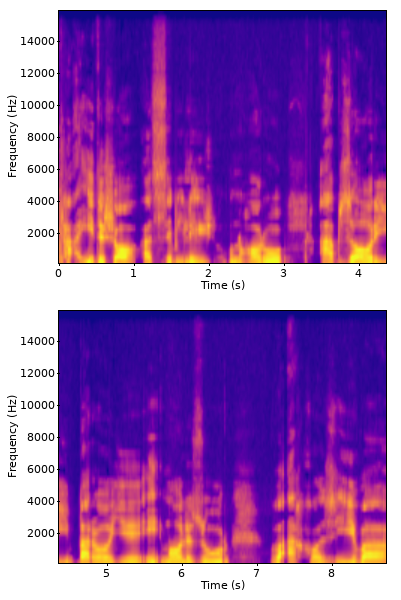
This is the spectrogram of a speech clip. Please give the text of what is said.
تایید شاه از سبیل اونها رو ابزاری برای اعمال زور و اخازی و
